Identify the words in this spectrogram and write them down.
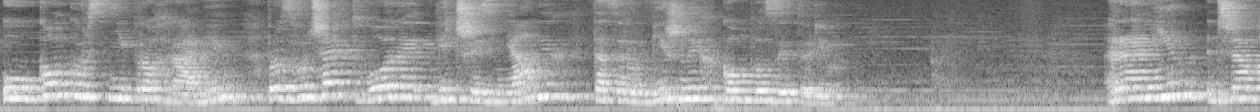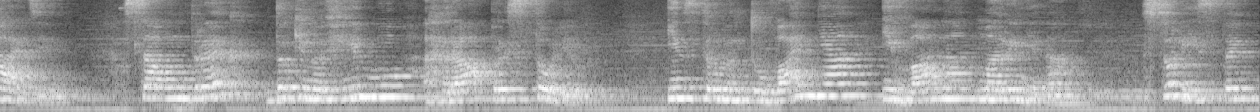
У конкурсній програмі прозвучать твори вітчизняних та зарубіжних композиторів. Рамін Джаваді саундтрек до кінофільму Гра престолів. Інструментування Івана Мариніна. Солісти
